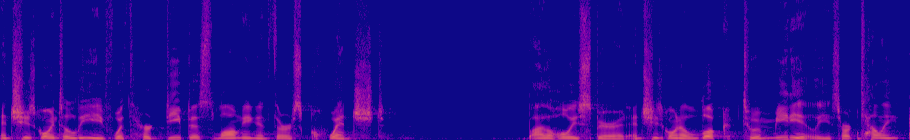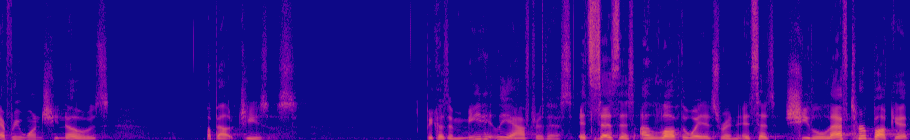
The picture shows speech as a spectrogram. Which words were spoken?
and she's going to leave with her deepest longing and thirst quenched by the Holy Spirit, and she's going to look to immediately start telling everyone she knows about Jesus. Because immediately after this, it says this I love the way it's written. It says, She left her bucket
